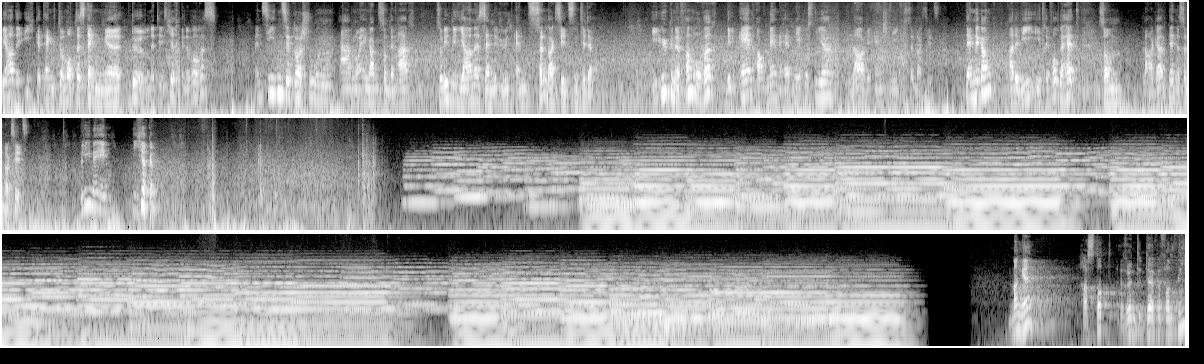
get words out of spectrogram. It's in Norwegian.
Vi hadde ikke tenkt å måtte stenge dørene til kirkene våre. Men siden situasjonen er nå engang som den er, så vil vi gjerne sende ut en søndagshilsen til dere. I ukene framover vil en av menighetene i postiet lage en slik søndagshilsen. Denne gang er det vi i Trefoldighet som lager denne søndagshilsen. Bli med inn i kirken. Mange har stått rundt døpefonten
